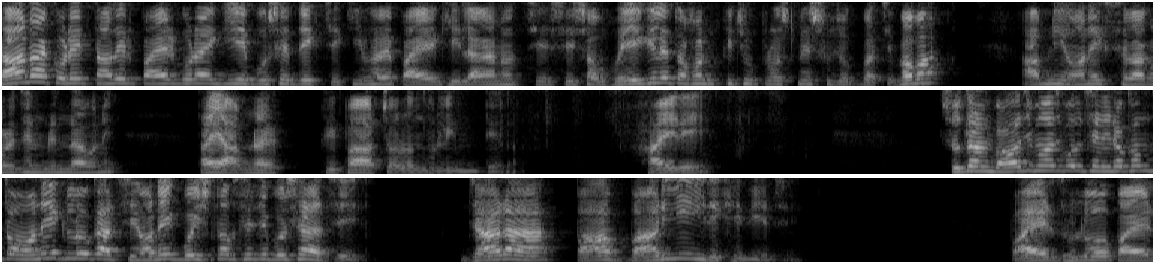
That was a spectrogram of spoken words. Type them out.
তা না করে তাদের পায়ের গোড়ায় গিয়ে বসে দেখছে কীভাবে পায়ে ঘি লাগানো হচ্ছে। সেসব হয়ে গেলে তখন কিছু প্রশ্নের সুযোগ পাচ্ছে। বাবা, আপনি অনেক সেবা করেছেন বৃন্দাবনে, তাই আপনার কৃপা চরণ ধুলি নিতে এলাম। হায় রে। সুতরাং বাবাজি মহাজ বলছেন, এরকম তো অনেক লোক আছে, অনেক বৈষ্ণব সেজে বসে আছে, যারা পা বাড়িয়েই রেখে দিয়েছে। পায়ের ধুলো, পায়ের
